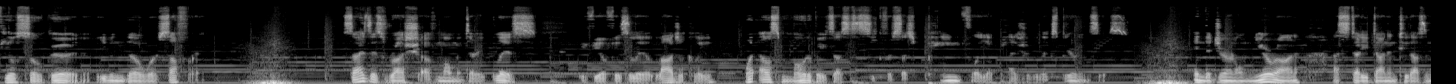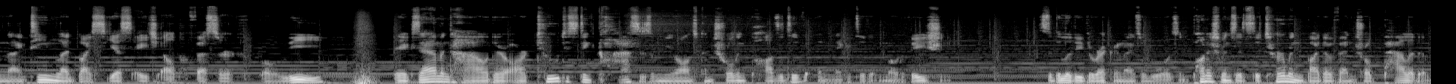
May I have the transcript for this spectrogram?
feel so good even though we're suffering. Besides this rush of momentary bliss we feel physiologically, what else motivates us to seek for such painful yet pleasurable experiences? In the journal Neuron, a study done in 2019 led by CSHL professor Bo Li, they examined how there are two distinct classes of neurons controlling positive and negative motivation. Its ability to recognize rewards and punishments is determined by the ventral pallidum,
